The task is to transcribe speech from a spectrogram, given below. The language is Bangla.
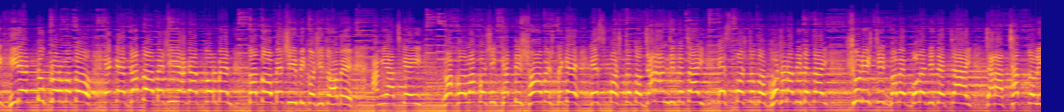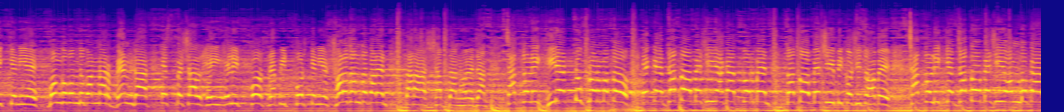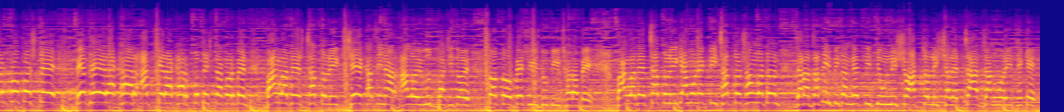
ছাত্রলীগ হীরের টুকরোর মতো একে যত বেশি আঘাত করবেন, তত বেশি বিকশিত হবে। আমি আজকে এই লক্ষ লক্ষ শিক্ষার্থীর সমাবেশ থেকে স্পষ্টত জানান দিতে চাই, স্পষ্টত ঘোষণা দিতে চাই, সুনিশ্চিতভাবে বলে দিতে চাই, যারা ছাত্রলীগকে নিয়ে, বঙ্গবন্ধু কন্যার ভ্যানগার্ড, স্পেশাল এই এলিট ফোর্স, র্যাপিড ফোর্সকে নিয়ে ষড়যন্ত্র করেন, তারা সাবধান হয়ে যান। ছাত্রলীগ হীরের টুকরোর মতো একে যত বেশি আঘাত বেশি বিকশিত হবে। ছাত্রলীগকে যত বেশি অন্ধকার প্রকোষ্ঠে বেঁধে রাখার আটকে রাখার প্রচেষ্টা করবেন বাংলাদেশ ছাত্রলীগ শেখ হাসিনার আলোয় উদ্ভাসিত তত বেশি দুটি ছড়াবে। বাংলাদেশ ছাত্রলীগ এমন একটি ছাত্র সংগঠন যারা জাতির পিতার নেতৃত্বে উনিশশো সালের চার জানুয়ারি থেকে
